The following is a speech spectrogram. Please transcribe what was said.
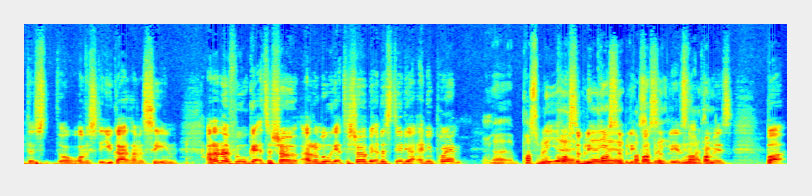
this well, obviously you guys haven't seen. I don't know if we'll get to show. I don't know. We'll get to show a bit of the studio at any point. Uh, possibly, yeah. possibly, Yeah, yeah, possibly, possibly, It's We not a might do. promise, but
